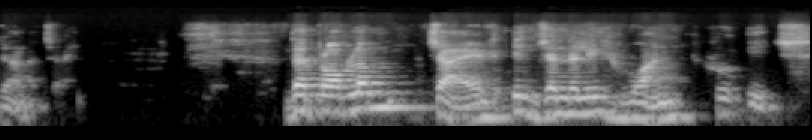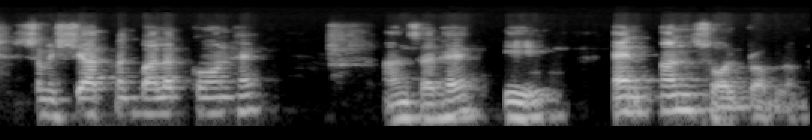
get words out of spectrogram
जाना चाहिए the problem child is generally one who is समस्यात्मक बालक कौन है आंसर है ए an unsolved problem.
